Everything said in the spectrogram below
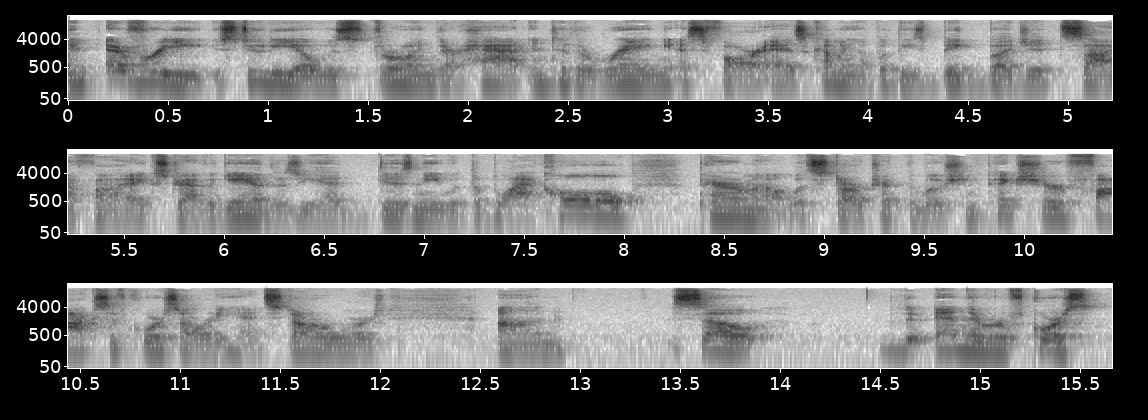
and every studio was throwing their hat into the ring as far as coming up with these big budget sci-fi extravaganzas. You had Disney with the Black Hole, Paramount with Star Trek: The Motion Picture, Fox, of course, already had Star Wars. Um, so, and there were of course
